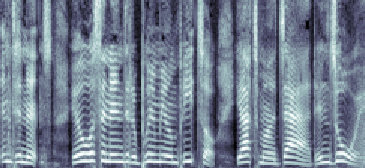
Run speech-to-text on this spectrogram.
Internets, you're listening to the Premium Pizza. That's my dad. Enjoy.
